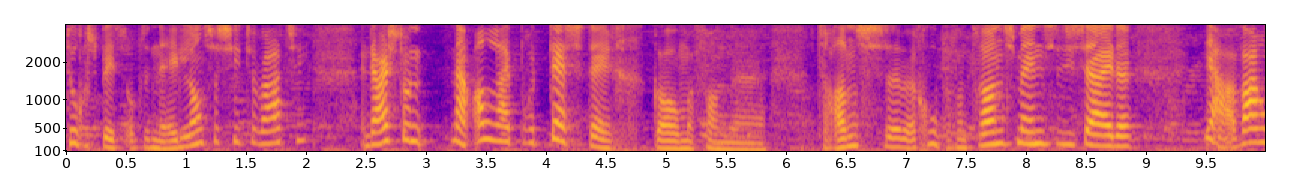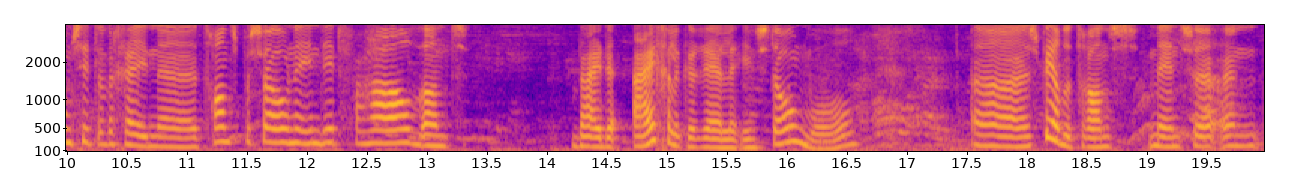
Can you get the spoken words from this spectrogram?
Toegespitst op de Nederlandse situatie. En daar is toen nou, allerlei protest tegengekomen van uh, trans, groepen van transmensen die zeiden: Ja, waarom zitten er geen uh, transpersonen in dit verhaal? Want bij de eigenlijke rellen in Stonewall uh, speelden trans mensen een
